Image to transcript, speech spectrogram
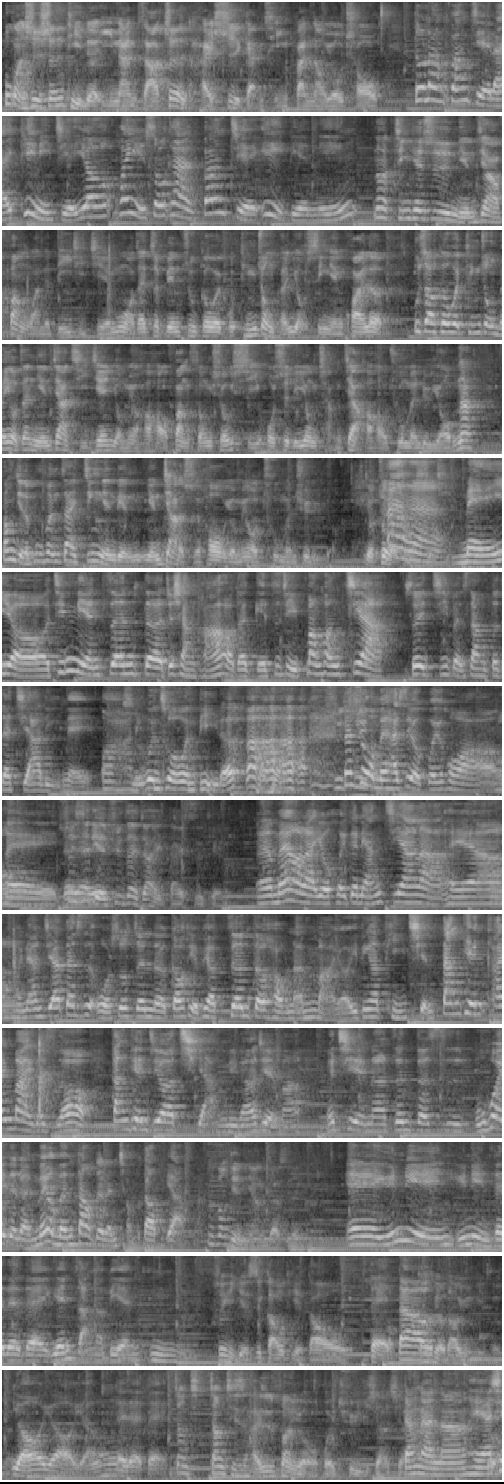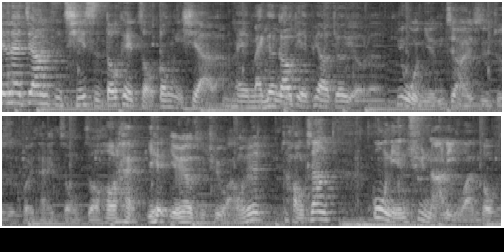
不管是身体的疑难杂症，还是感情烦恼忧愁，都让芳姐来替你解忧。欢迎收看芳姐一点零。那今天是年假放完的第一期节目，在这边祝各位听众朋友新年快乐。不知道各位听众朋友在年假期间有没有好好放松休息，或是利用长假好好出门旅游？那芳姐的部分，在今年年年假的时候有没有出门去旅游？有做什么事情？没有，今年真的就想好好的给自己放放假，所以基本上都在家里呢。哇，你问错问题了。但是我们还是有规划哦，嘿。所以是连续在家里待四天。呃，没有啦，有回个娘家啦，哎呀，回娘家。但是我说真的，高铁票真的好难买哦，一定要提前，当天开卖的时候，当天就要抢，你了解吗？而且呢，真的是不会的人，没有门道的人抢不到票。那芳姐娘家是在哪里？哎，云岭，云岭，对对对，园长那边，嗯，所以也是高铁到，对，到高铁到云岭这边，有有有，对对对，这样这样其实还是算有回去一下下。当然啦，哎呀，现在这样子其实都可以走动一下了，嘿，买个高铁票就有了。因为我年假还是就是回台中之后，后来也也没有出去玩，我觉得好像过年去哪里玩都。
